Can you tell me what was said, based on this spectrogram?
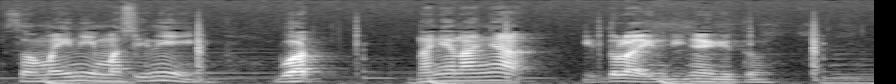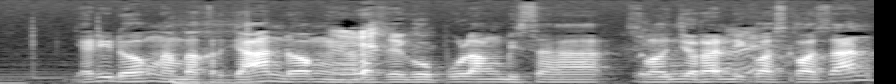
sama ini Mas ini buat nanya-nanya. Itulah intinya gitu. Jadi dong nambah kerjaan dong yang harusnya gue pulang bisa selonjoran di kos-kosan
